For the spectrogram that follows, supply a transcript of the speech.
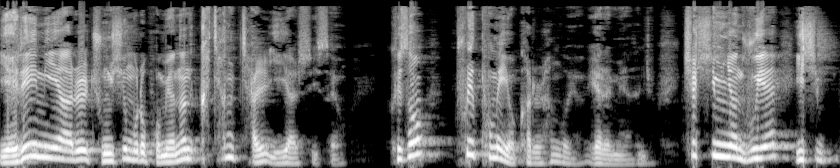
예레미야를 중심으로 보면은 가장 잘 이해할 수 있어요. 그래서 플랫폼의 역할을 한 거예요. 예레미야 선지. 70년 후에 20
